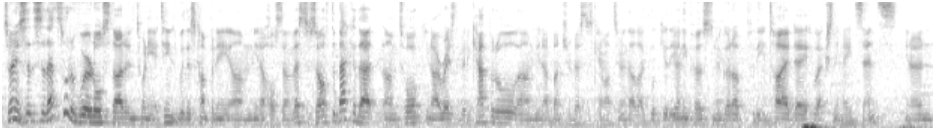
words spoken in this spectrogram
so anyway, so, so that's sort of where it all started in 2018 with this company, um, you know, Wholesale Investors. So off the back of that um, talk, you know, I raised a bit of capital. Um, you know, a bunch of investors came up to me and they're like, "Look, you're the only person who got up for the entire day who actually made sense, you know, and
